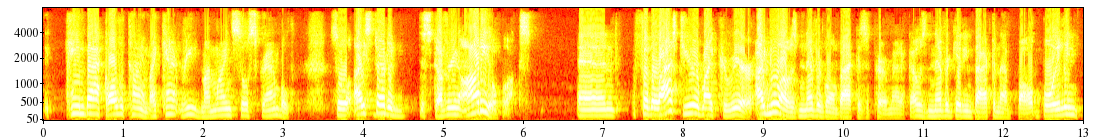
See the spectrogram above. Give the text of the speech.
it came back all the time. I can't read. My mind's so scrambled. So I started discovering audiobooks. And for the last year of my career, I knew I was never going back as a paramedic. I was never getting back in that boiling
